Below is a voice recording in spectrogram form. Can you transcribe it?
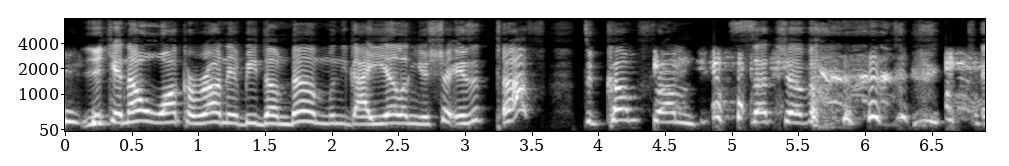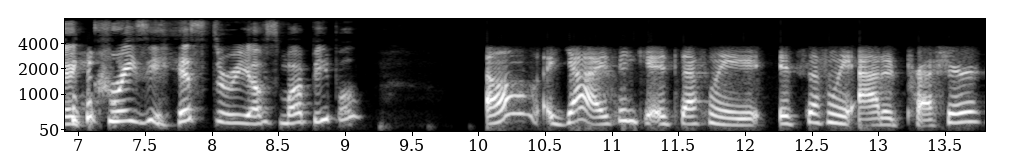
you cannot walk around and be dumb dumb when you got Yale on your shirt. Is it tough to come from such a, a crazy history of smart people? Um, yeah, I think it's definitely it's definitely added pressure,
